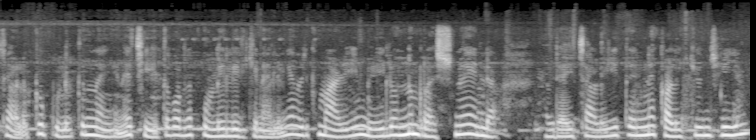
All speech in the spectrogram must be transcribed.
ചളുക്ക് പുളിക്കുന്ന എങ്ങനെ ചീത്ത പറഞ്ഞ പുള്ളിയിലിരിക്കണം. അല്ലെങ്കിൽ അവർക്ക് മഴയും വെയിലൊന്നും പ്രശ്നമേ ഇല്ല. അവരായി ചളിയിൽ തന്നെ കളിക്കുകയും ചെയ്യും.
